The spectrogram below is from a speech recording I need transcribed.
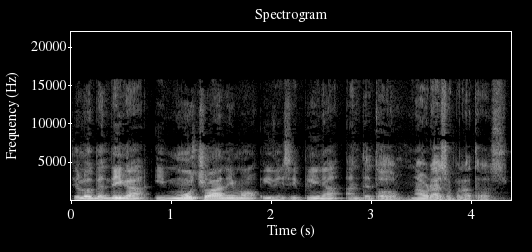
Dios los bendiga y mucho ánimo y disciplina ante todo. Un abrazo para todos.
